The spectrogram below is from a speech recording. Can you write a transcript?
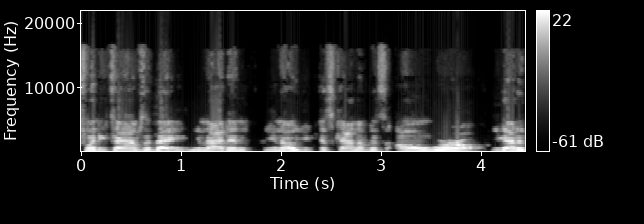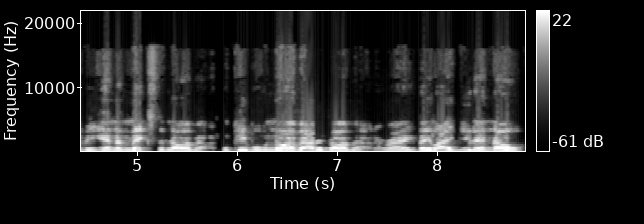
20 times a mm. day. You're not in, you know, you, it's kind of its own world. You got to be in the mix to know about it. The people who know about it know about it, right? They like, you didn't know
